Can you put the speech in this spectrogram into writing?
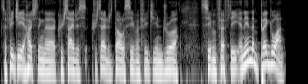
So Fiji are hosting the Crusaders. Crusaders dollar seven. Fiji and Drua seven fifty. And then the big one,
